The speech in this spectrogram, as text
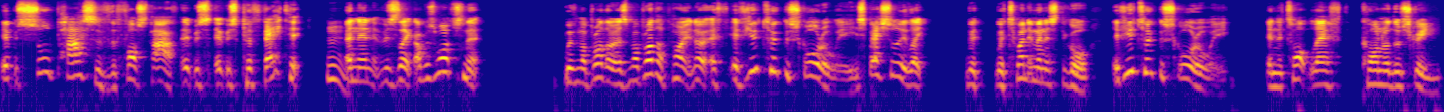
It was so passive the first half. It was it was pathetic. Hmm. And then it was like I was watching it with my brother. As my brother pointed out, if if you took the score away, especially like with with twenty minutes to go, if you took the score away in the top left corner of the screen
